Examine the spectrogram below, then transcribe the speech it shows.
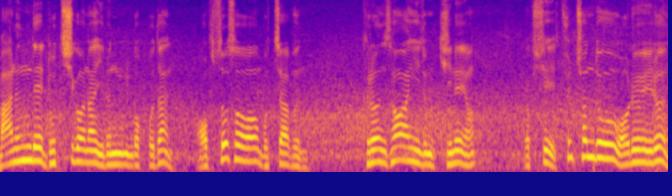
많은데 놓치거나 이런 것보단 없어서 못 잡은 그런 상황이 좀 기네요. 역시 춘천도 월요일은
